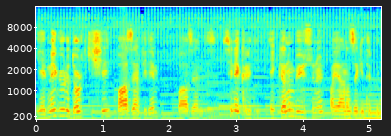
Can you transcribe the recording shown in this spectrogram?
Yerine göre 4 kişi, bazen film, bazen dizi. Sinekritik, ekranın büyüsünü ayağınıza getirdik.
